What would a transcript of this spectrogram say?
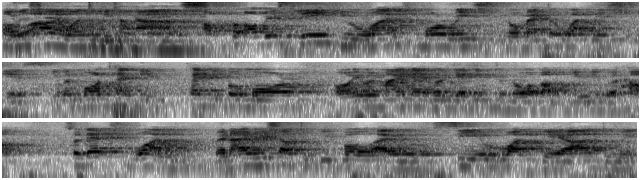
Obviously, are, I want to become uh, famous. Obviously, you want more reach, no matter what reach it is. Even more 10, pe- 10 people more, or even my neighbor getting to know about you, it will help. So that's one. When I reach out to people, I will see what they are doing.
